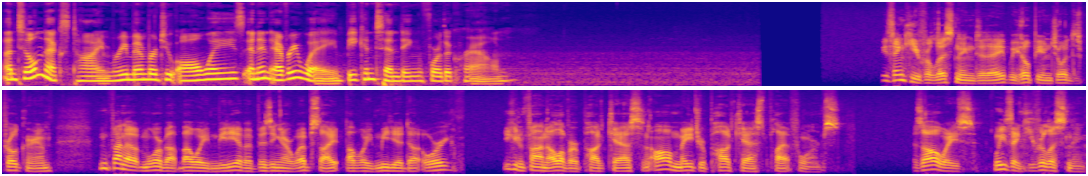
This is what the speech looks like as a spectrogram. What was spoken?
Until next time, remember to always and in every way be contending for the crown. We thank you for listening today. We hope you enjoyed this program. You can find out more about Bible Way Media by visiting our website, biblewaymedia.org. You can find all of our podcasts on all major podcast platforms. As always, we thank you for listening.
